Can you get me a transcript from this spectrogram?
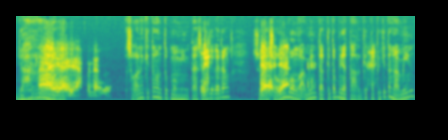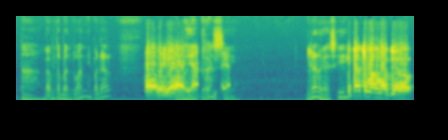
Jarang. nah iya iya benar Soalnya kita untuk meminta saja kadang sudah Ya, ya. sombong nggak minta. Kita punya target tapi kita nggak minta, nggak minta bantuannya padahal Oh iya Allah iya. yang kasih. Benar nggak sih? Kita cuman model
